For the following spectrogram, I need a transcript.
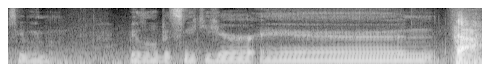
See if we can be a little bit sneaky here. And... Yeah!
